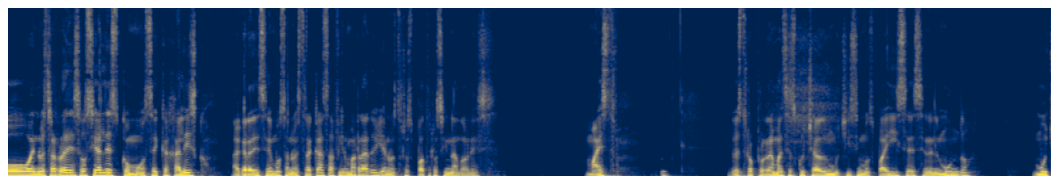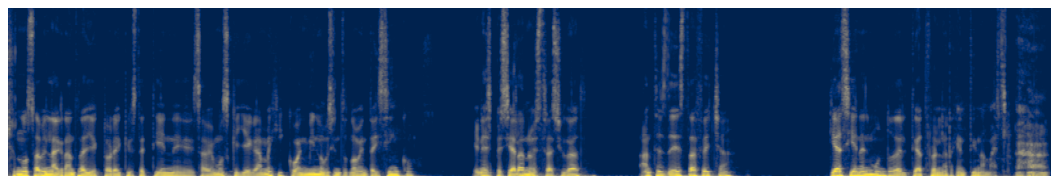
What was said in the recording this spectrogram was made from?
o en nuestras redes sociales como Seca Jalisco. Agradecemos a nuestra casa Firma Radio y a nuestros patrocinadores. Maestro, nuestro programa es escuchado en muchísimos países en el mundo. Muchos no saben la gran trayectoria que usted tiene. Sabemos que llega a México en 1995, en especial a nuestra ciudad. Antes de esta fecha, ¿qué hacía en el mundo del teatro en la Argentina, maestro? Ajá,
